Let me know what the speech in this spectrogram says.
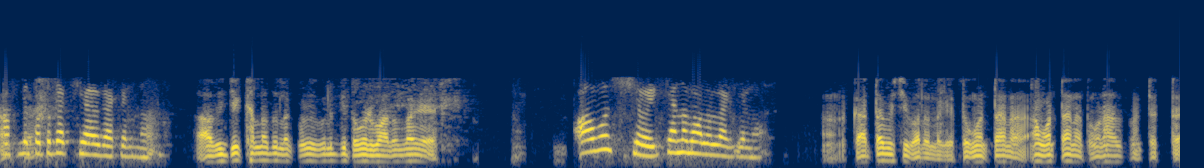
আপনি আচ্ছা। কতটা খেয়াল রাখেন না? আমি যে খেলাধুলা করি ওগুলো কি তোমার ভালো লাগে? অবশ্যই কেন ভালো লাগবে না? কারটা বেশি ভালো লাগে? তোমারটা না আমারটা না তোমার হাজবেন্ডেরটা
